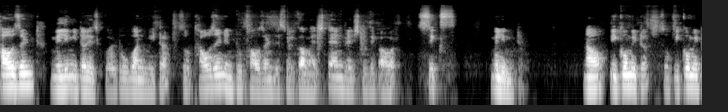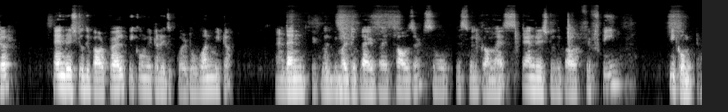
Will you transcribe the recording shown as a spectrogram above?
1000 millimeter is equal to 1 meter. So 1000 into 1000 this will come as 10 raised to the power 6 millimeter. Now picometer. So picometer 10 raised to the power 12 picometer is equal to 1 meter and then it will be multiplied by 1000. So this will come as 10 raised to the power 15 picometer.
